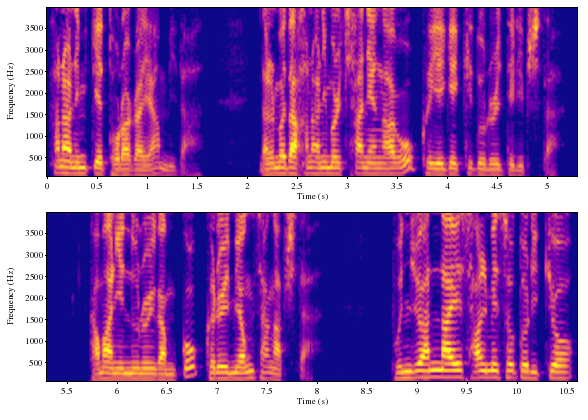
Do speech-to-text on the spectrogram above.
하나님께 돌아가야 합니다. 날마다 하나님을 찬양하고 그에게 기도를 드립시다. 가만히 눈을 감고 그를 명상합시다. 분주한 나의 삶에서 돌이켜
